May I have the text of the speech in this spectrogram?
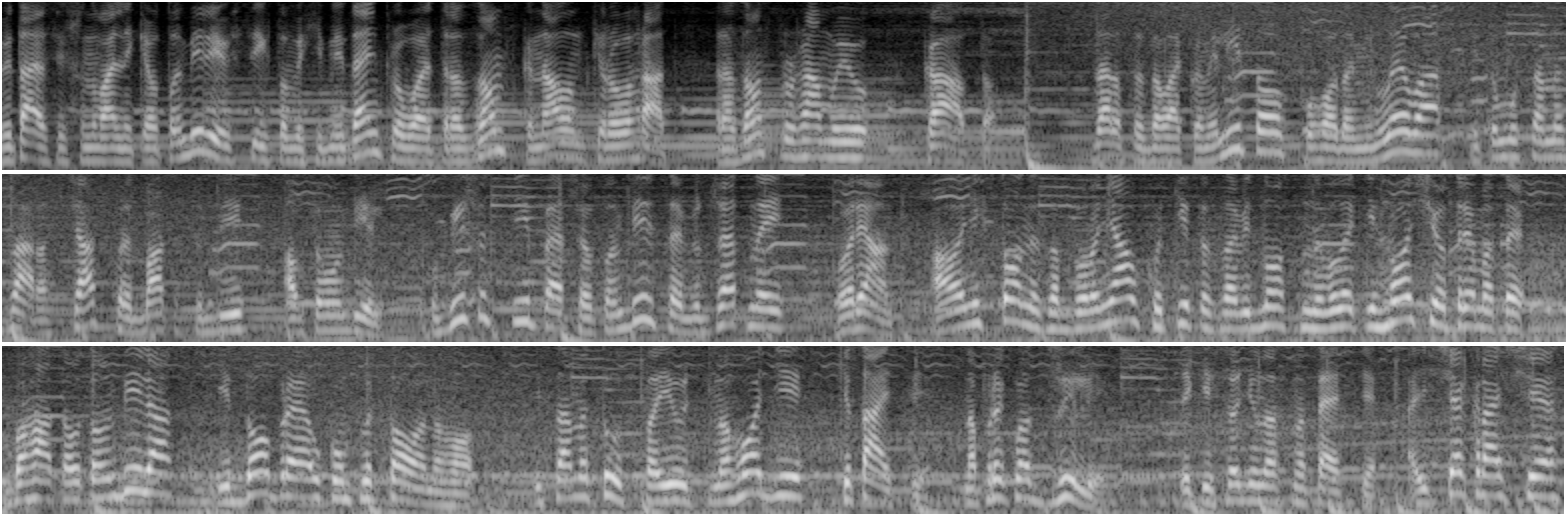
Вітаю всіх шанувальників автомобілів, всіх, хто вихідний день проводить разом з каналом Кіровоград, разом з програмою Кавто. Зараз вже далеко не літо, погода мінлива, і тому саме зараз час придбати собі автомобіль. У більшості перший автомобіль це бюджетний варіант, але ніхто не забороняв хотіти за відносно невеликі гроші отримати багато автомобіля і добре укомплектованого. І саме тут стають нагоді китайці, наприклад, Джилі, який сьогодні у нас на тесті. А іще краще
